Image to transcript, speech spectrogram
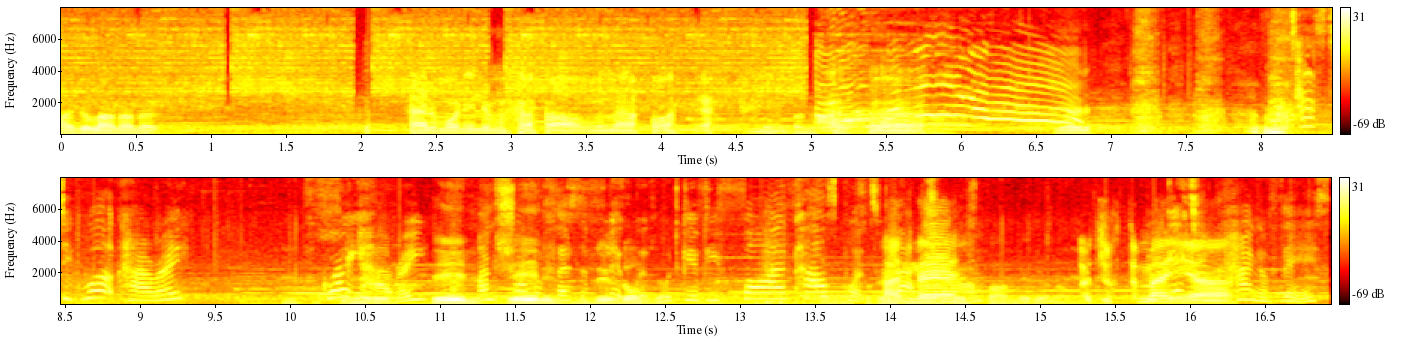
Muggle ananı. Hermione'nin amına koyayım. 92. Niye öyle? Fantastic work, Harry. Great, Harry. Değil, I'm sure değiliz. Professor Yüzde yüz Flitwick olacak. would give you five house points for Anne. that 5 charm. puan veriyorsun ama. Acıktım You're ben getting ya. the hang of this.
